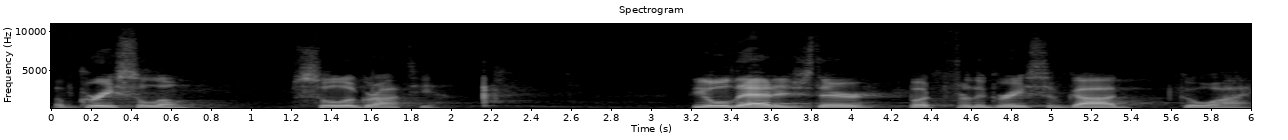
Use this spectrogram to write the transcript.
of grace alone, sola gratia. The old adage there, but for the grace of God go I.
